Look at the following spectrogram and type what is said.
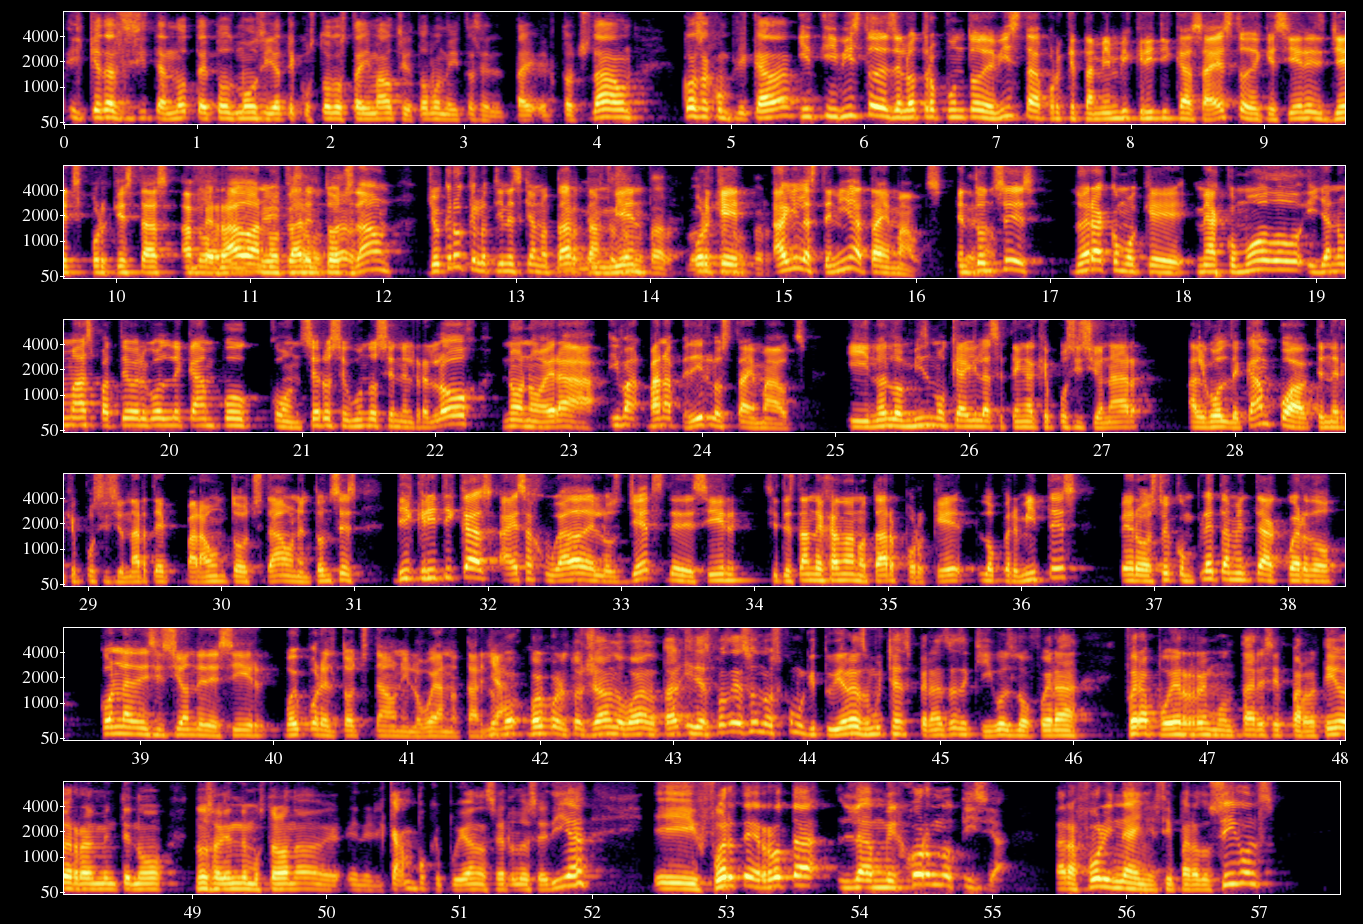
¿Y qué tal si te anota de todos modos y ya te costó los timeouts y de todos modos necesitas el, el touchdown? cosa complicada. Y, visto desde el otro punto de vista, porque también vi críticas a esto de que si eres Jets, ¿por qué estás aferrado a anotar el touchdown? Yo creo que lo tienes que anotar también, porque Águilas tenía timeouts. Entonces, no era como que me acomodo y ya nomás pateo el gol de campo con cero segundos en el reloj. No, no, era, iban, van a pedir los timeouts. Y no es lo mismo que Águilas se tenga que posicionar al gol de campo a tener que posicionarte para un touchdown. Entonces, vi críticas a esa jugada de los Jets de decir si te están dejando anotar, ¿por qué lo permites? Pero estoy completamente de acuerdo con la decisión de decir voy por el touchdown y lo voy a anotar ya. Voy, por el touchdown, lo voy a anotar. Y después de eso, no es como que tuvieras muchas esperanzas de que Eagles lo fuera fuera a poder remontar ese partido. Realmente no nos habían demostrado nada en el campo que pudieran hacerlo ese día. Y fuerte derrota. La mejor noticia para 49ers y para los Eagles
